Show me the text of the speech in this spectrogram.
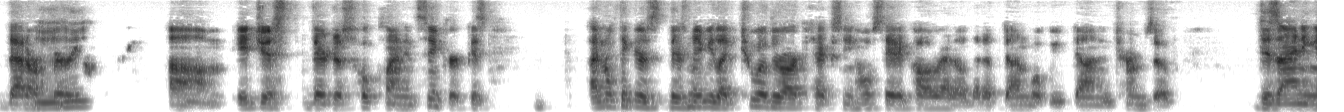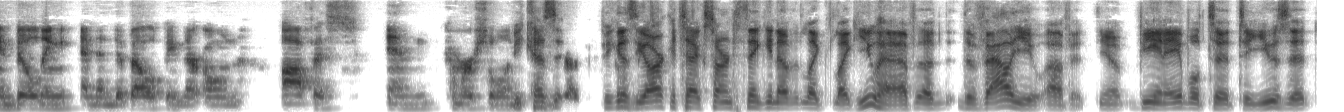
that are mm-hmm. very um, it just they're just hook, line, and sinker because I don't think there's there's maybe like two other architects in the whole state of Colorado that have done what we've done in terms of designing and building and then developing their own office and commercial and because because the architects aren't thinking of it like like you have uh, the value of it you know being able to to use it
